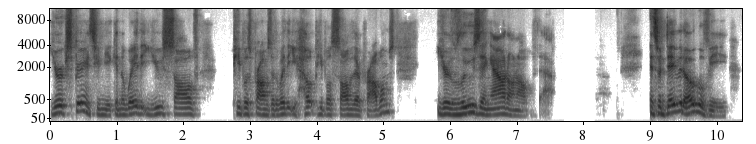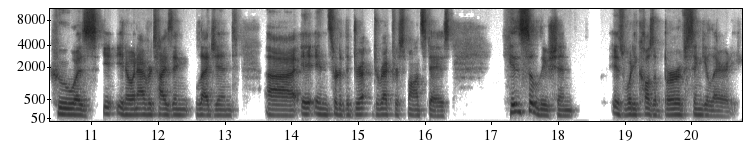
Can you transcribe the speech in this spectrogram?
your experience unique and the way that you solve people's problems or the way that you help people solve their problems you're losing out on all of that. And so david ogilvy who was you know an advertising legend uh, in sort of the direct, direct response days his solution is what he calls a burr of singularity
